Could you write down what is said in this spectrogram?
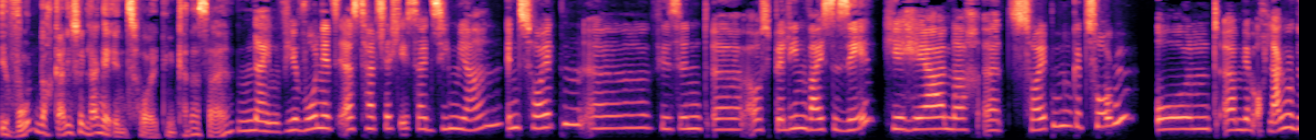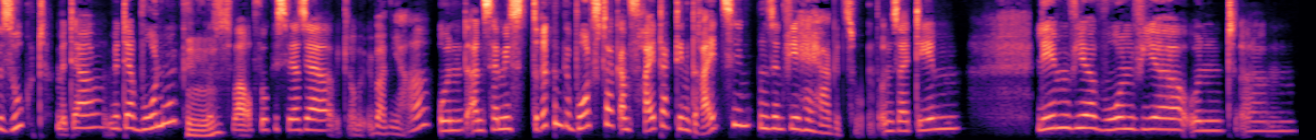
Ihr wohnt noch gar nicht so lange in Zeuthen, kann das sein? Nein, wir wohnen jetzt erst tatsächlich seit sieben Jahren in Zeuthen. Äh, wir sind äh, aus Berlin-Weißensee hierher nach äh, Zeuthen gezogen und ähm, wir haben auch lange gesucht mit der mit der Wohnung. Mhm. Das war auch wirklich sehr, sehr, ich glaube, über ein Jahr. Und an Sammys dritten Geburtstag, am Freitag, den 13., sind wir hierher gezogen. Und seitdem leben wir, wohnen wir und ähm,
